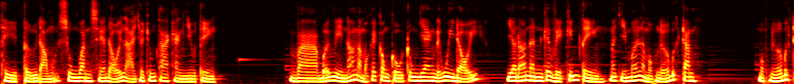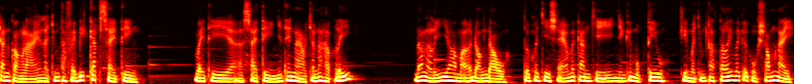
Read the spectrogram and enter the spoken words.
thì tự động xung quanh sẽ đổi lại cho chúng ta càng nhiều tiền. Và bởi vì nó là một cái công cụ trung gian để quy đổi, do đó nên cái việc kiếm tiền nó chỉ mới là một nửa bức tranh một nửa bức tranh còn lại là chúng ta phải biết cách xài tiền. Vậy thì à, xài tiền như thế nào cho nó hợp lý? Đó là lý do mà ở đoạn đầu, tôi có chia sẻ với các anh chị những cái mục tiêu khi mà chúng ta tới với cái cuộc sống này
